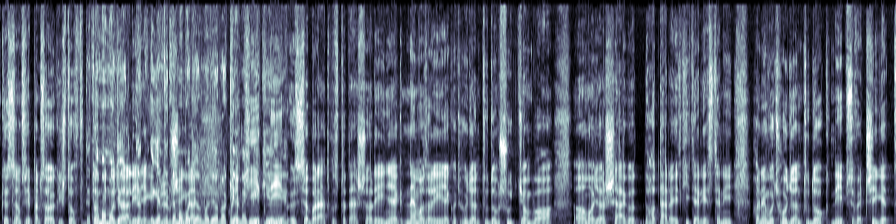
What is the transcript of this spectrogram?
köszönöm szépen, szóval Kristóf nem a tapintott magyar- rá a lényegi tehát igen, tehát nem a magyar-magyarnak hogy kell a két nép összebarátkoztatása a lényeg, nem az a lényeg, hogy hogyan tudom sutyomba a magyarságot határait kiterjeszteni, hanem hogy hogyan tudok népszövetséget,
